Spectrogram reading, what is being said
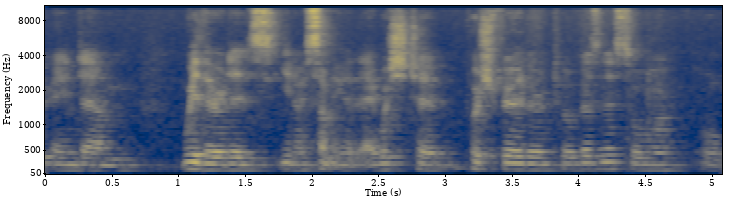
do and um, whether it is you know something that they wish to push further into a business or, or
